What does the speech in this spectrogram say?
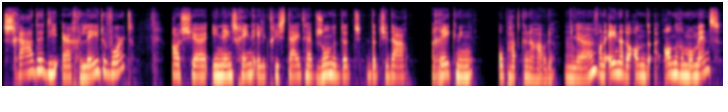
schade die er geleden wordt als je ineens geen elektriciteit hebt zonder dat, dat je daar rekening op had kunnen houden. Ja. Van de een naar de and andere moment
